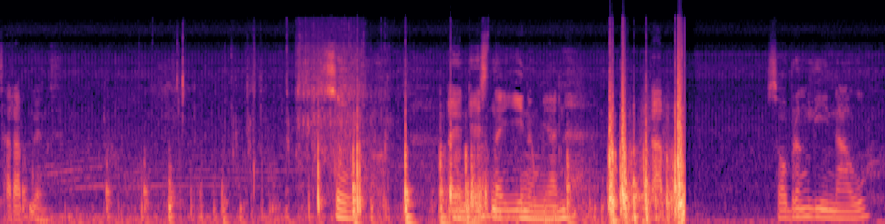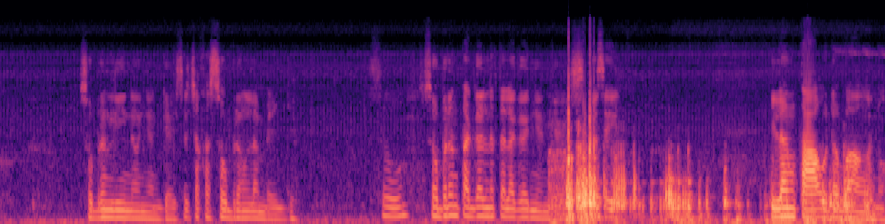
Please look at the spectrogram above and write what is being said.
Sarap guys. So, ayun guys, naiinom yan. Tapos, sobrang linaw. Sobrang linaw niyan guys. At saka sobrang lamig. So, sobrang tagal na talaga niyan guys. Kasi, ilang tao na ba ang ano?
